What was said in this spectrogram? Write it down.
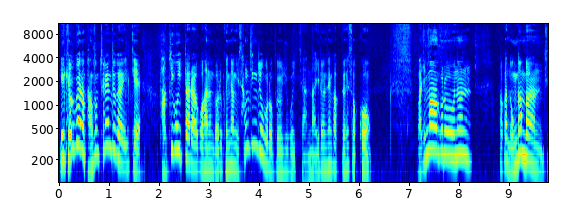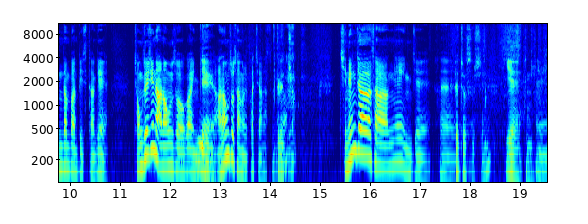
이게 결국에는 방송 트렌드가 이렇게 바뀌고 있다라고 하는 거를 굉장히 상징적으로 보여주고 있지 않나 이런 생각도 했었고 마지막으로는 약간 농담 반 진담 반 비슷하게 정세진 아나운서가 이제 예. 아나운서상을 받지 않았습니까? 그랬죠. 진행자상에 이제 에, 배철수 씨. 예, 음. 예.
